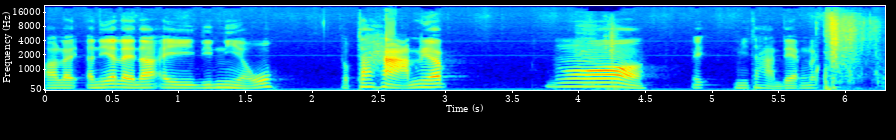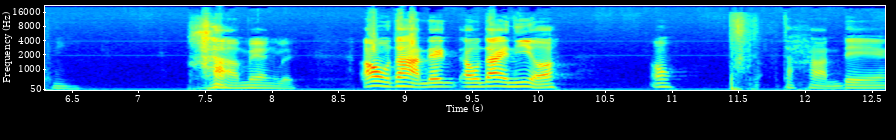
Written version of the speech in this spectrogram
อะไรอันนี้อะไรนะไอ้ดินเหนียวกับทหารครับอ๋อเอ้ยมีทหารแดงด้วนี่ฆ่าแม่งเลย เอ้าทหารแดงเอาได้นี่เหรอ เอ้าทหารแดง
